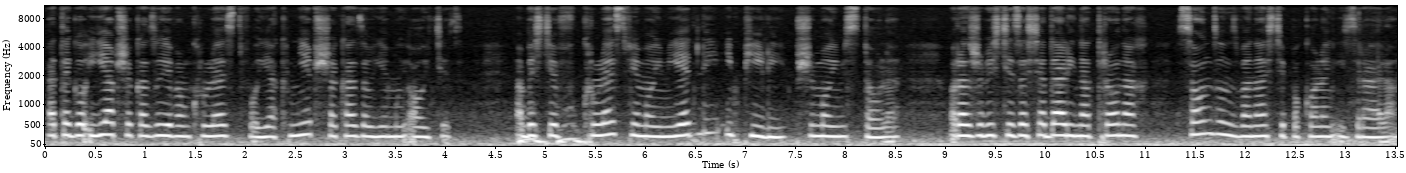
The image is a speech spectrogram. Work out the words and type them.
dlatego i ja przekazuję wam królestwo, jak mnie przekazał je mój ojciec, abyście w królestwie moim jedli i pili przy moim stole oraz żebyście zasiadali na tronach, sądząc dwanaście pokoleń Izraela.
